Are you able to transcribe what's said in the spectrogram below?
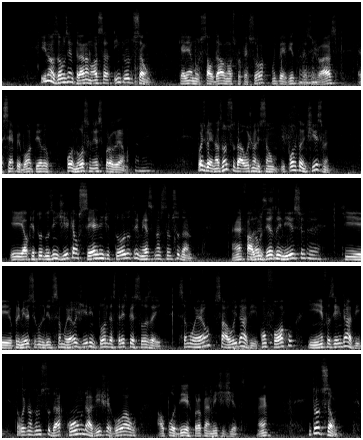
E nós vamos entrar na nossa introdução. Queremos saudar o nosso professor. Muito bem-vindo, professor Amém. Joás. É sempre bom tê-lo conosco nesse programa. Amém. Pois bem, nós vamos estudar hoje uma lição importantíssima e, ao que tudo nos indica, é o cerne de todo o trimestre que nós estamos estudando. É, falamos desde o início é. que o primeiro e o segundo livro de Samuel gira em torno das três pessoas aí: Samuel, Saul e Davi, com foco e ênfase em Davi. Então hoje nós vamos estudar como Davi chegou ao, ao poder propriamente dito. Né? Introdução:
